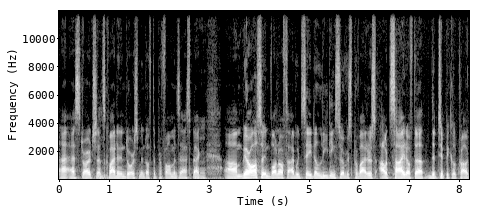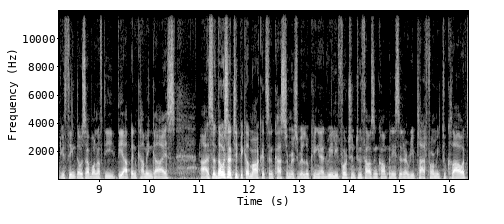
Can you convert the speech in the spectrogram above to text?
uh, as storage. That's quite an endorsement of the performance aspect. Um, we are also in one of, I would say, the leading service providers outside of the the typical crowd. You think those are one of the the up and coming guys. Uh, so those are typical markets and customers we're looking at. Really, Fortune 2000 companies that are replatforming to cloud,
